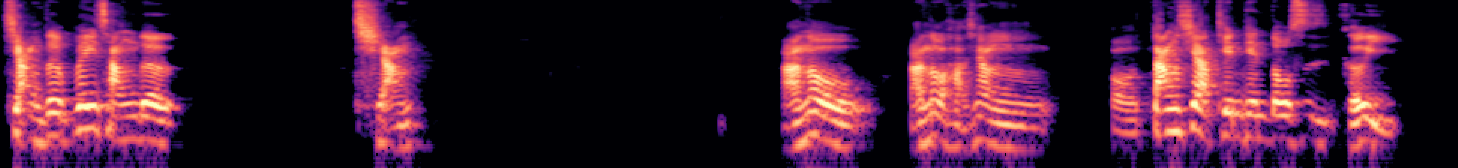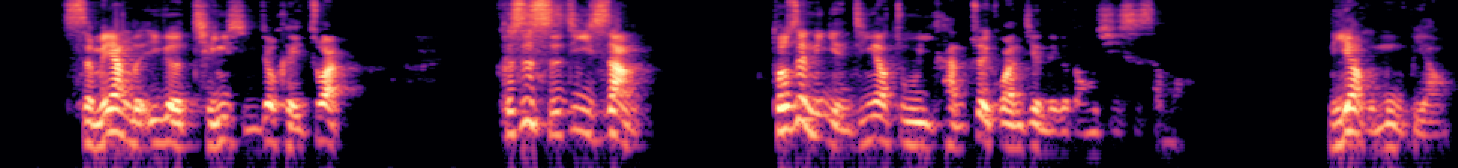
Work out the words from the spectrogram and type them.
讲的非常的强，然后然后好像哦当下天天都是可以什么样的一个情形就可以赚，可是实际上。投资你眼睛要注意看，最关键的一个东西是什么？你要个目标。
